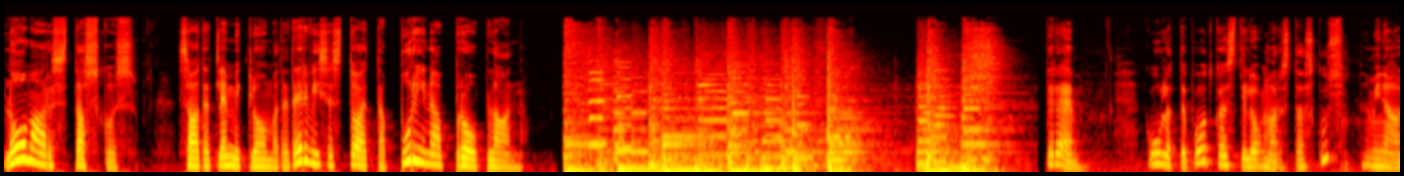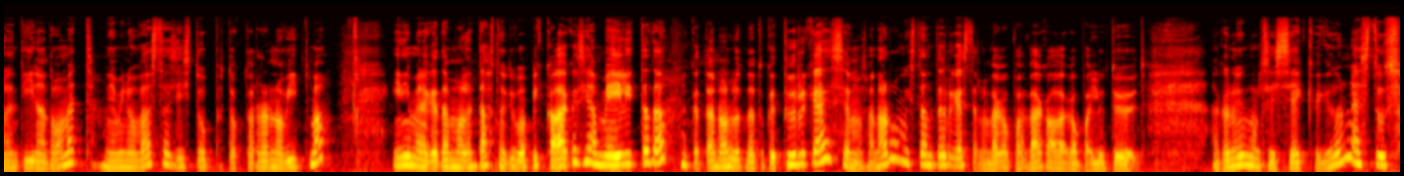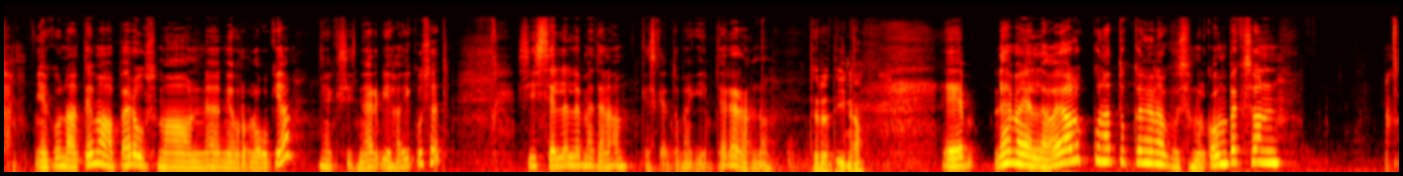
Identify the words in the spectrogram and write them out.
loomaarst taskus. Saadet lemmikloomade tervisest toetab Purina Pro plaan. tere, kuulate podcasti Loomaarst taskus, mina olen Tiina Toomet ja minu vastas istub doktor Ranno Viitma, inimene, keda ma olen tahtnud juba pikka aega siia meelitada, aga ta on olnud natuke tõrges ja ma saan aru, miks ta on tõrges, tal on väga-väga-väga palju tööd aga nüüd mul siis ikkagi õnnestus ja kuna tema pärusmaa on neuroloogia ehk siis närvihaigused, siis sellele me täna keskendumegi. tere, Ranno! tere, Tiina! E, Läheme jälle ajalukku natukene, nagu see mul kombeks on.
